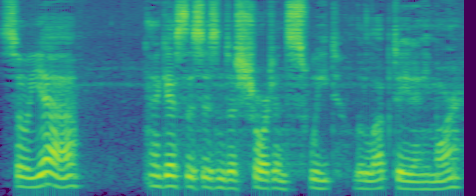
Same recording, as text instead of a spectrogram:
So yeah, I guess this isn't a short and sweet little update anymore.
